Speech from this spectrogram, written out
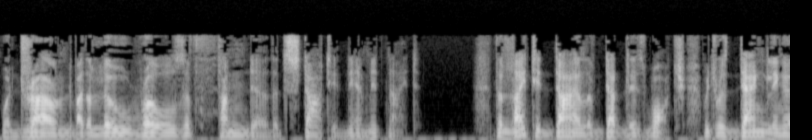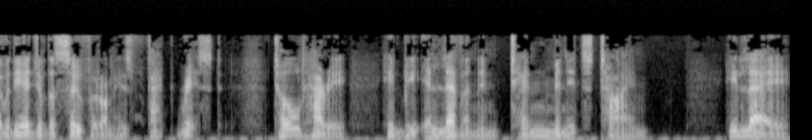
were drowned by the low rolls of thunder that started near midnight. The lighted dial of Dudley's watch, which was dangling over the edge of the sofa on his fat wrist, told Harry he'd be eleven in ten minutes' time. He lay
